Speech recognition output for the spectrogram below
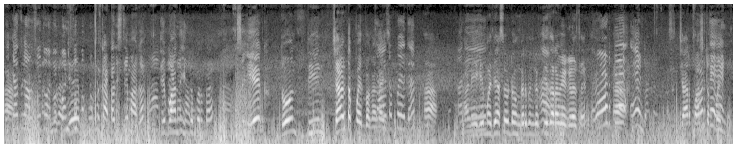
हा. एकाच गावचे दोन्ही पण हे पूर्ण काटा दिसते माग हा, ते बांध झाला. इथपर्यंत आहे असं एक दोन तीन चार टप्पे आहेत बघा चार काय टप्पे येतात हा आणि- आणि हे मध्ये असं डोंगर बिंगर ते हा. जरा वेगळंच आहे रोड ते हा. एंड असं चार पाच रोड ते टप्पे एंड आहेत.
